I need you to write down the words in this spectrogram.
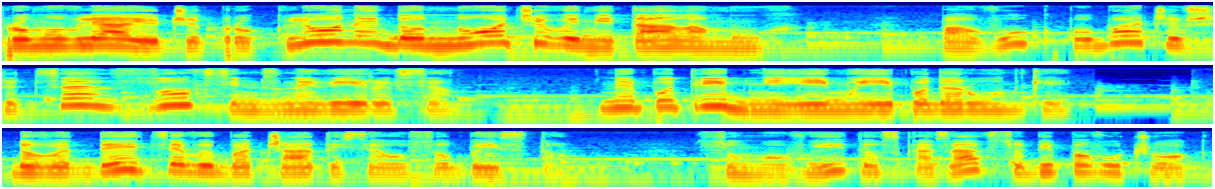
промовляючи прокльони, до ночі вимітала мух. Павук, побачивши це, зовсім зневірився. Не потрібні їй мої подарунки. Доведеться вибачатися особисто, сумовито сказав собі павучок,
